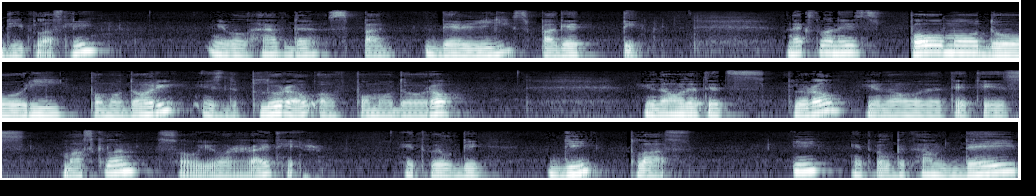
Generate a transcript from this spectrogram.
d plus li you will have the spag spaghetti next one is pomodori. Pomodori is the plural of pomodoro. You know that it's plural you know that it is masculine so you are right here. It will be d plus e it will become dei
